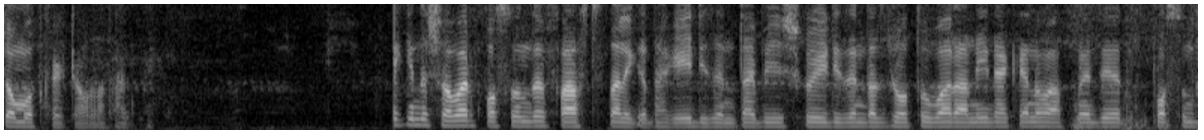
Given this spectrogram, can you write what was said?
চমৎকার একটা ওনা থাকবে। কিন্তু সবার পছন্দের ফার্স্ট তালিকা থাকে। এই ডিজাইনটা, বিশেষ করে এই ডিজাইনটা যতবার আনি না কেন আপনাদের পছন্দ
